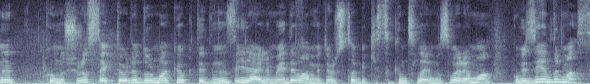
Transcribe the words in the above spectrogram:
ne konuşuruz? Sektörde durmak yok dediniz. İlerlemeye devam ediyoruz. Tabii ki sıkıntılarımız var ama bu bizi yıldırmaz.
